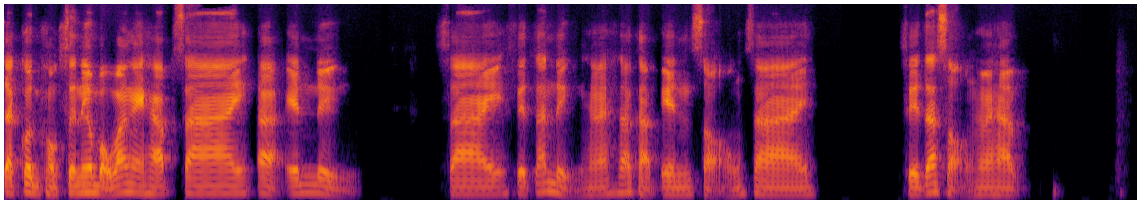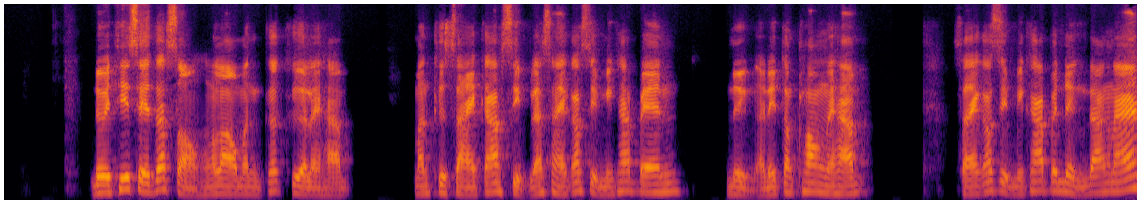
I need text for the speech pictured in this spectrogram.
จากกฎของสเนลบอกว่าไงครับไซเอ่อ n หนึ่งไซเซตาหนึ่งฮะเท่ากับ n สองไซ เซต้าสองใช่ไหมครับ โดยที่เซต้าสองของเรามันก็คืออะไรครับ มันคือไซน์เก้าสิบและไซน์เก้าสิบมีค่าเป็นหนึ่งอันนี้ต้องคล่องนะครับไซน์เก้าสิบมีค่าเป็นหนึ่งดังนั้น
